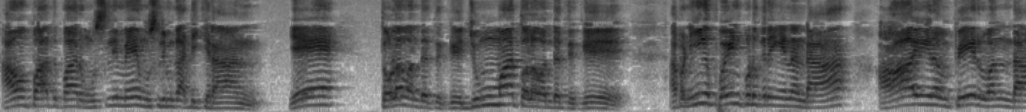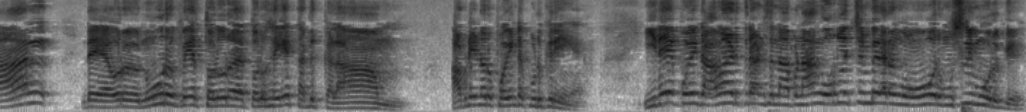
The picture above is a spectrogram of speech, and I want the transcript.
அவன் பார்த்து பாரு முஸ்லிமே முஸ்லிம்க்கு அடிக்கிறான் ஏன் தொலை வந்ததுக்கு ஜும்மா தொலை வந்ததுக்கு. அப்ப நீங்க பொயின் கொடுக்குறீங்க என்னண்டா? ஆயிரம் பேர் வந்தால் இந்த ஒரு நூறு பேர் தொழுற தொழுகையை தடுக்கலாம். அப்படின்னு ஒரு பாயிண்ட கொடுக்குறீங்க. இதே பாயிண்ட் அவன் எடுத்துறான்னு சொன்னா அப்ப நாங்க ஒரு லட்சம் பேர் இறங்குவோம் ஒவ்வொரு முஸ்லீம் ஊருக்கு.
